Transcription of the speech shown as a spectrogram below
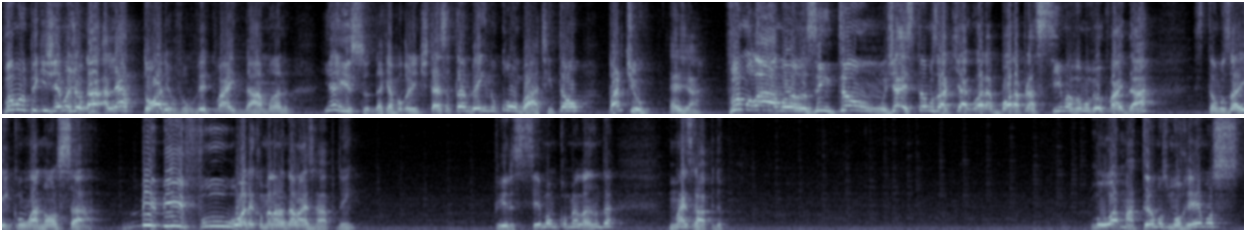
Vamos no Pique Gema jogar aleatório, vamos ver o que vai dar, mano. E é isso, daqui a pouco a gente testa também no combate, então partiu, é já. Vamos lá, manos, então já estamos aqui agora, bora pra cima, vamos ver o que vai dar. Estamos aí com a nossa Bibi Full, olha como ela anda mais rápido, hein. Percebam como ela anda mais rápido. Boa, matamos, morremos.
